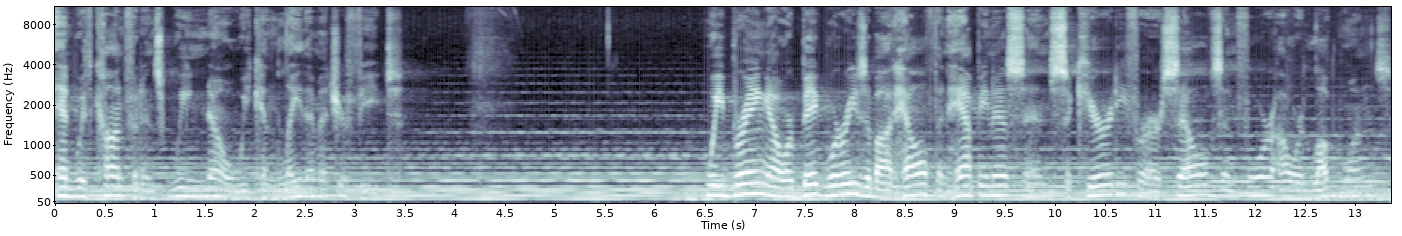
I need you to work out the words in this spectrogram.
and with confidence, we know we can lay them at your feet. We bring our big worries about health and happiness and security for ourselves and for our loved ones.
